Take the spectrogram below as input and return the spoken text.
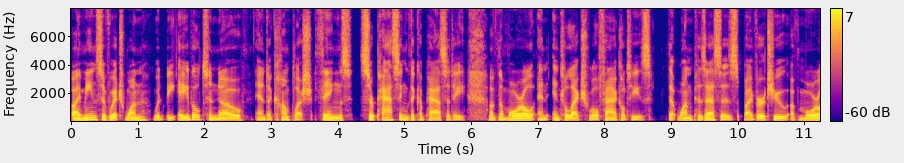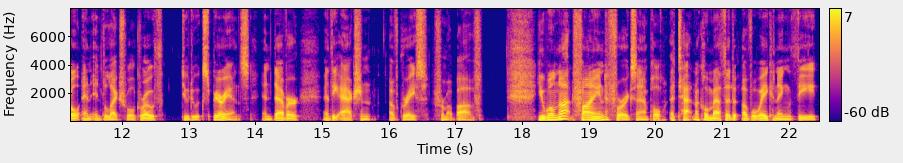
by means of which one would be able to know and accomplish things surpassing the capacity of the moral and intellectual faculties that one possesses by virtue of moral and intellectual growth due to experience, endeavor, and the action of grace from above. You will not find, for example, a technical method of awakening the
